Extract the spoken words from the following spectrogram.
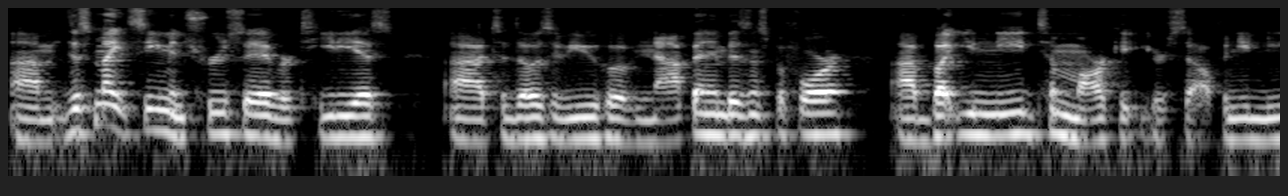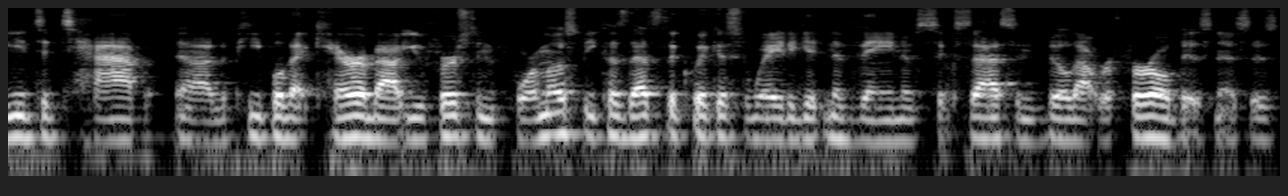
Um, this might seem intrusive or tedious uh, to those of you who have not been in business before. Uh, but you need to market yourself and you need to tap uh, the people that care about you first and foremost because that's the quickest way to get in a vein of success and build out referral business is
